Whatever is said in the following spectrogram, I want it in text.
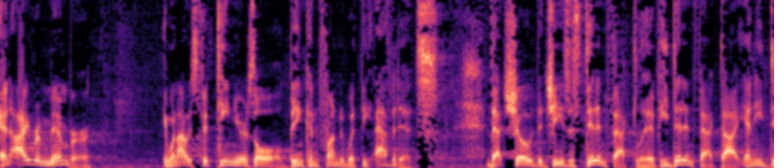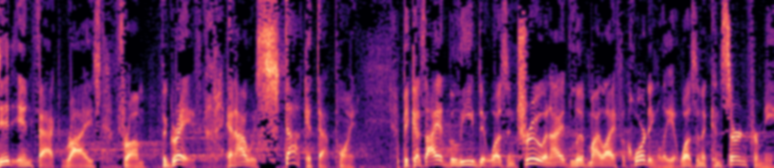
And I remember when I was 15 years old, being confronted with the evidence that showed that Jesus did in fact live, he did in fact die, and he did in fact rise from the grave. And I was stuck at that point because I had believed it wasn't true and I had lived my life accordingly. It wasn't a concern for me.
